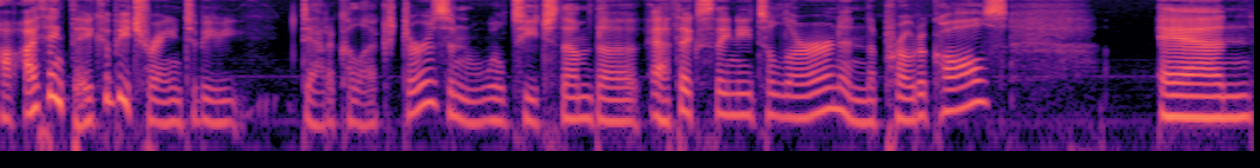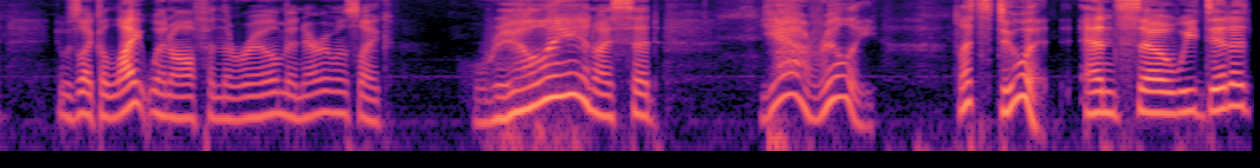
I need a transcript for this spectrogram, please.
I- think they could be trained to be data collectors, and we'll teach them the ethics they need to learn and the protocols. And it was like a light went off in the room, and everyone's like, Really? And I said, Yeah, really. Let's do it. And so we did a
